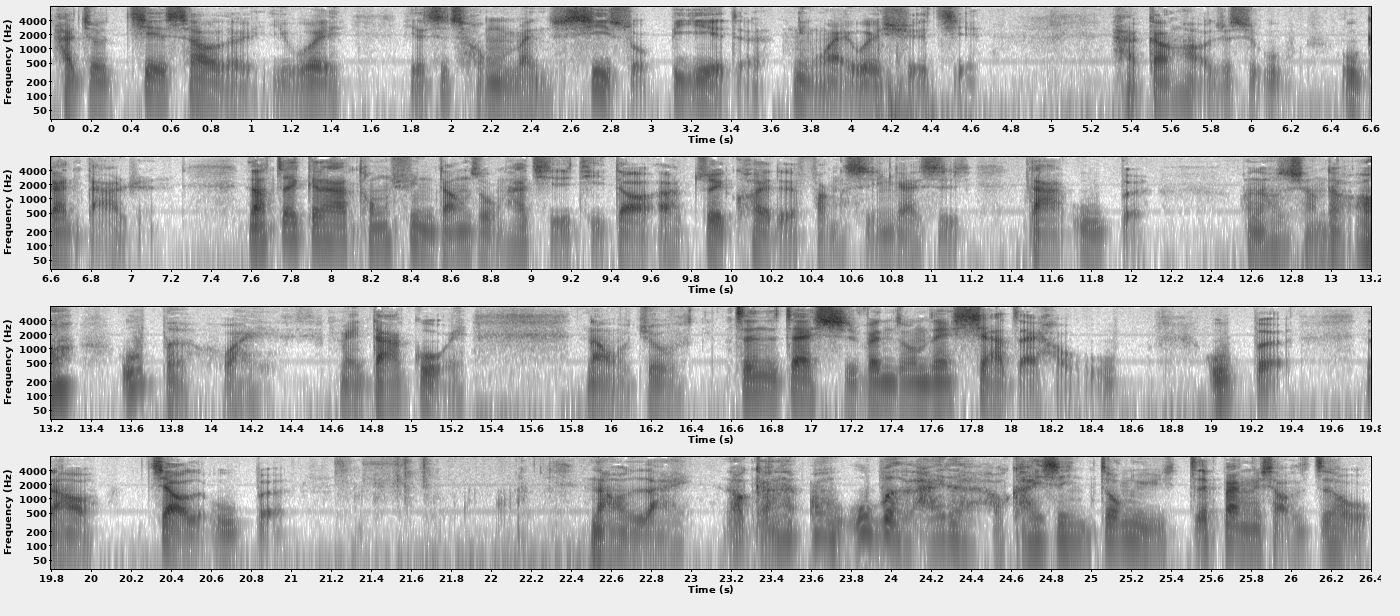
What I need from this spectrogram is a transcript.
她就介绍了一位。也是从我们系所毕业的另外一位学姐，她刚好就是乌乌干达人。然后在跟她通讯当中，她其实提到啊，最快的方式应该是搭 Uber。我当时想到哦，Uber 我还没搭过诶。那我就真的在十分钟内下载好 Uber，然后叫了 Uber，然后来，然后刚才哦 Uber 来了，好开心！终于在半个小时之后，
